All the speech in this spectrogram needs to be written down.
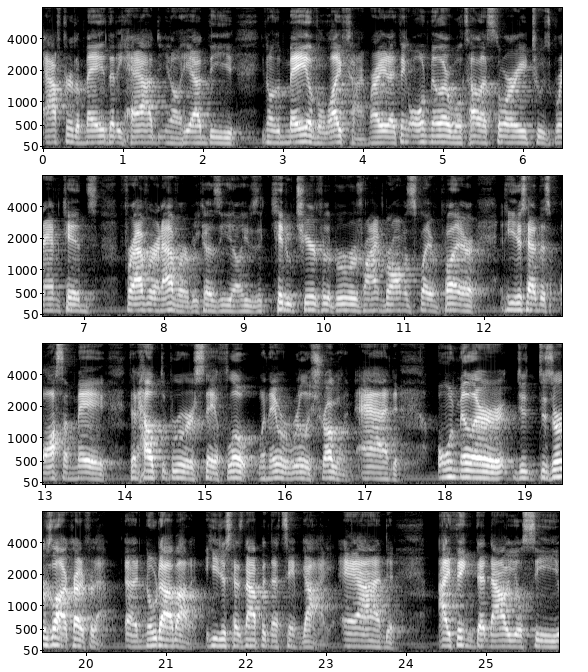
after the May that he had. You know, he had the you know the May of a lifetime, right? I think Owen Miller will tell that story to his grandkids forever and ever because you know he was a kid who cheered for the Brewers. Ryan Braun was his favorite player, and he just had this awesome May that helped the Brewers stay afloat when they were really struggling. And Owen Miller deserves a lot of credit for that, uh, no doubt about it. He just has not been that same guy, and I think that now you'll see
